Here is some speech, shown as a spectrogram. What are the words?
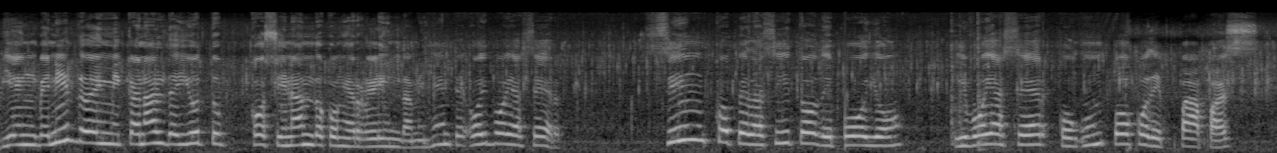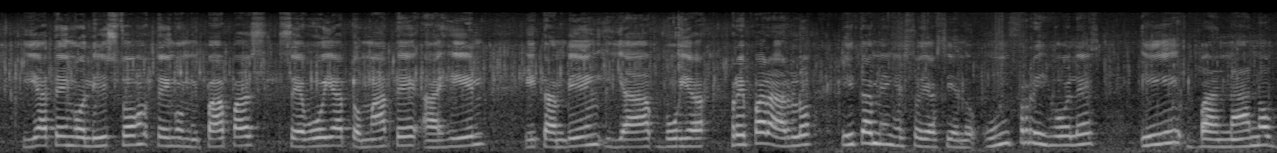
Bienvenido en mi canal de YouTube Cocinando con Erlinda, mi gente. Hoy voy a hacer cinco pedacitos de pollo y voy a hacer con un poco de papas. Ya tengo listo, tengo mis papas, cebolla, tomate, ajil y también ya voy a prepararlo. Y también estoy haciendo un frijoles y banano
